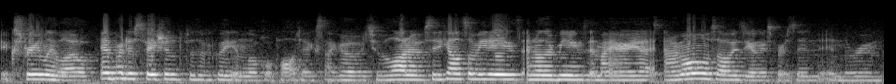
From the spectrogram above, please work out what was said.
extremely low and participation specifically in local politics. I go to a lot of city council meetings and other meetings in my area and I'm almost always the youngest person in the room.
